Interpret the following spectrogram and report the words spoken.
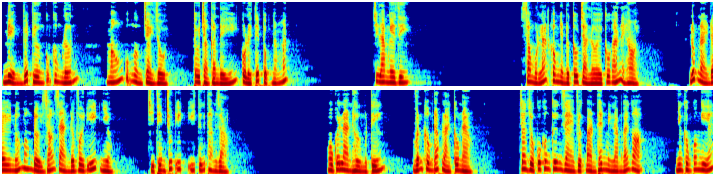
Miệng vết thương cũng không lớn, máu cũng ngừng chảy rồi. Tôi chẳng cần để ý, cô lại tiếp tục nhắm mắt. Chị làm nghề gì? Sau một lát không nhận được câu trả lời cô gái lại hỏi Lúc này đây nỗi mong đợi rõ ràng đã vơi đi ít nhiều. Chỉ thêm chút ít ý tứ tham dò. Ngô Quế Lan hừ một tiếng, Vẫn không đáp lại câu nào. Cho dù cô không kinh rè việc bản thân mình làm gái gọi, Nhưng không có nghĩa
